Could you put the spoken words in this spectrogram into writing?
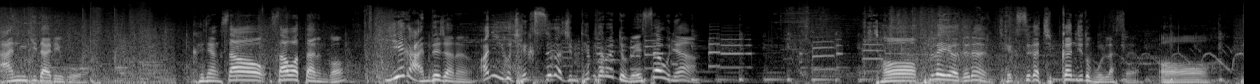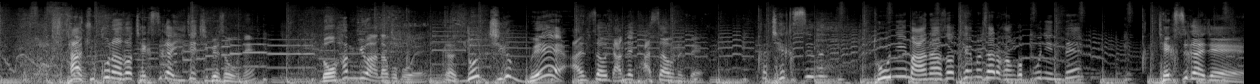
안 기다리고 그냥 싸워 싸웠다는 거 이해가 안 되잖아요. 아니 이거 잭스가 지금 템사한테 왜 싸우냐? 저 플레이어들은 잭스가 집 간지도 몰랐어요. 어. 다 죽고 나서 잭스가 이제 집에서 오네. 너 합류 안 하고 뭐해? 야, 너 지금 왜 안 싸우? 남들 다 싸우는데. 그러니까 잭스는 돈이 많아서 템을 사러 간 것 뿐인데 잭스가 이제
